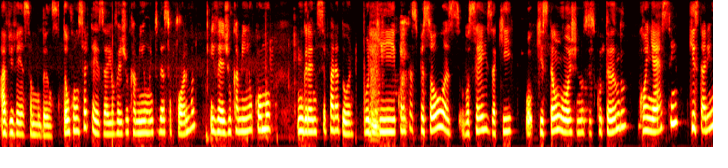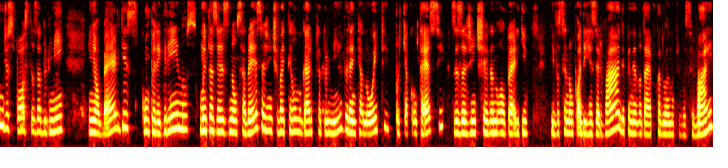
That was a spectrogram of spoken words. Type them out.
a viver essa mudança. Então, com certeza, eu vejo o caminho muito dessa forma e vejo o caminho como um grande separador, porque quantas pessoas vocês aqui que estão hoje nos escutando conhecem que estariam dispostas a dormir em albergues com peregrinos, muitas vezes não saber se a gente vai ter um lugar para dormir durante a noite, porque acontece, às vezes a gente chega no albergue e você não pode reservar, dependendo da época do ano que você vai,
